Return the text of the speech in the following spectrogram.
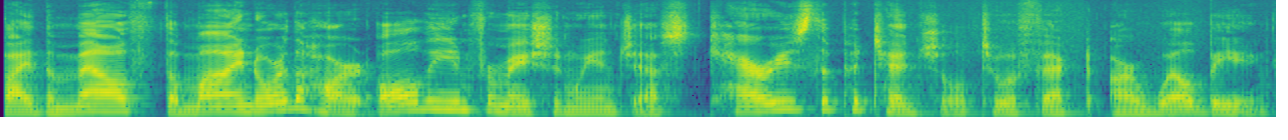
by the mouth, the mind, or the heart, all the information we ingest carries the potential to affect our well being.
